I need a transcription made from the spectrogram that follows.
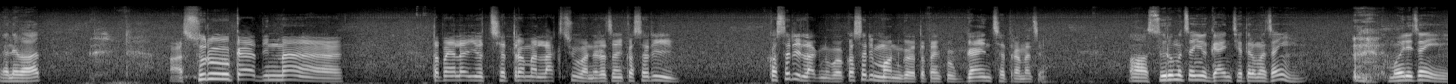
धन्यवाद। सुरुका दिनमा तपाईँलाई यो क्षेत्रमा लाग्छु भनेर चाहिँ कसरी कसरी लाग्नुभयो कसरी मन गयो तपाईँको गायन क्षेत्रमा चाहिँ? सुरुमा चाहिँ यो गायन क्षेत्रमा चाहिँ मैले चाहिँ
